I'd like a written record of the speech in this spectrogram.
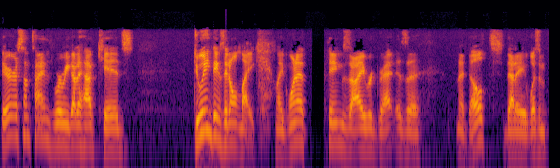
there are some times where we got to have kids doing things they don't like. Like one of the things I regret as a an adult that I wasn't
